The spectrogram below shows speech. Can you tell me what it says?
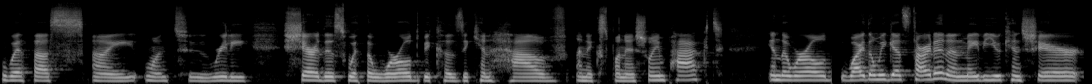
with us. I want to really share this with the world because it can have an exponential impact in the world. Why don't we get started and maybe you can share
